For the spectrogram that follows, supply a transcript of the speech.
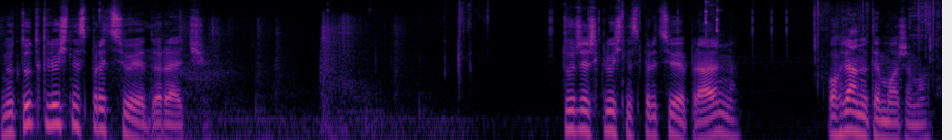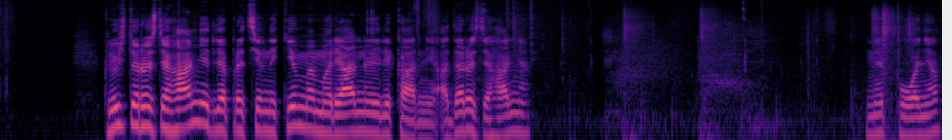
Ну тут ключ не спрацює, до речі. Тут же ж ключ не спрацює, правильно? Оглянути можемо. Ключ до роздягальні для працівників меморіальної лікарні. А де роздягальня? Не поняв.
